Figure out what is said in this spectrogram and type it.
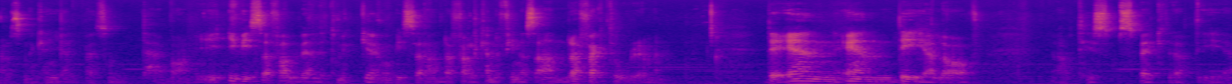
rörelserna kan hjälpa ett sånt här barn. I, I vissa fall väldigt mycket och i vissa andra fall kan det finnas andra faktorer. Men det är en, en del av autismspektrat är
